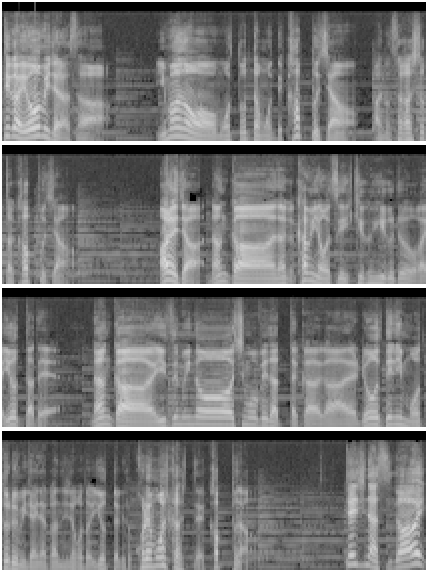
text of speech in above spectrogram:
てかよ、見たらさ、今の持っとったもんってカップじゃん？あの、探しとったカップじゃん？あれじゃ、なんか、なんか神のお告げ聞く聞くとか言おったで。なんか、泉のしもべだったかが、両手に持っとるみたいな感じのこと言おったけど、これもしかしてカップなん手品すごい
